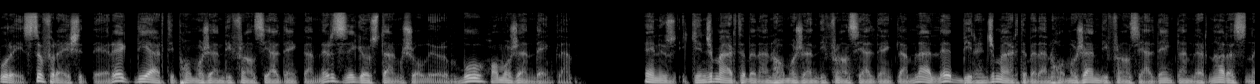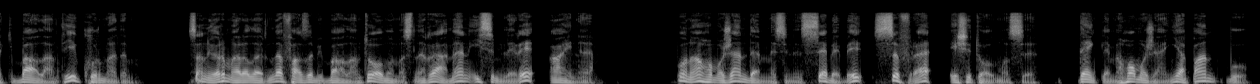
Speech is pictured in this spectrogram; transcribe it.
Burayı sıfıra eşitleyerek diğer tip homojen diferansiyel denklemleri size göstermiş oluyorum. Bu homojen denklem. Henüz ikinci mertebeden homojen diferansiyel denklemlerle birinci mertebeden homojen diferansiyel denklemlerin arasındaki bağlantıyı kurmadım. Sanıyorum aralarında fazla bir bağlantı olmamasına rağmen isimleri aynı. Buna homojen denmesinin sebebi sıfıra eşit olması. Denklemi homojen yapan bu.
